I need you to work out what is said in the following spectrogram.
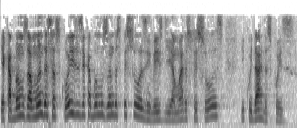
e acabamos amando essas coisas e acabamos usando as pessoas em vez de amar as pessoas e cuidar das coisas.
